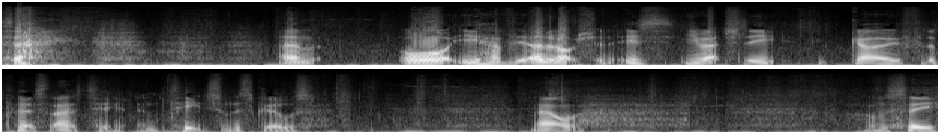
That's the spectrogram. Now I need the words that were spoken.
So, um, or you have the other option is you actually go for the personality and teach them the skills. Now, obviously,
